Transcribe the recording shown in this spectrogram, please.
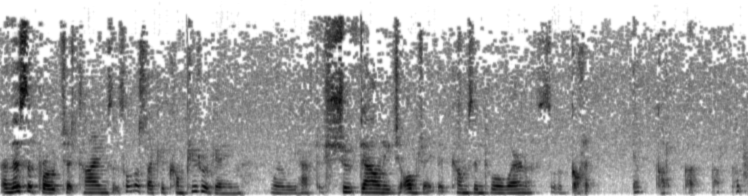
And this approach at times, it's almost like a computer game where we have to shoot down each object that comes into awareness, sort of got it, yep, got it, got it, got it, got it.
